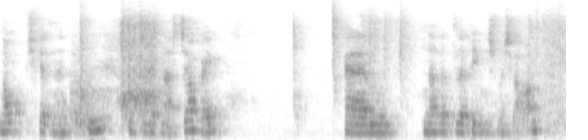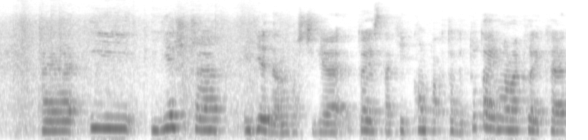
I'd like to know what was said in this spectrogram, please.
No, świetny. 19, ok. Nawet lepiej niż myślałam. E, I jeszcze jeden właściwie, to jest taki kompaktowy. Tutaj ma naklejkę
